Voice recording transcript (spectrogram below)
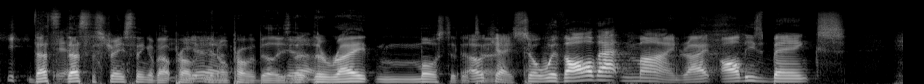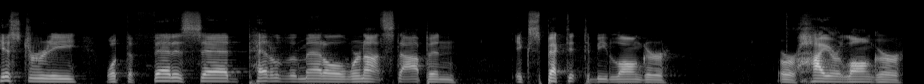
that's Yeah. that's the strange thing about prob- Yeah. you know probabilities. Yeah. They're, they're right most of the time. Okay, so with all that in mind, right? All these banks, history, what the Fed has said, pedal to the metal, we're not stopping. Expect it to be longer or higher longer.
